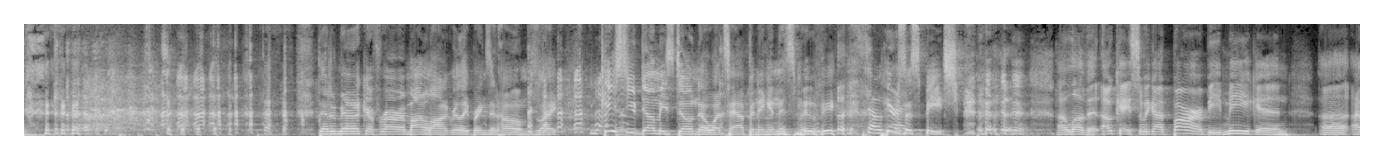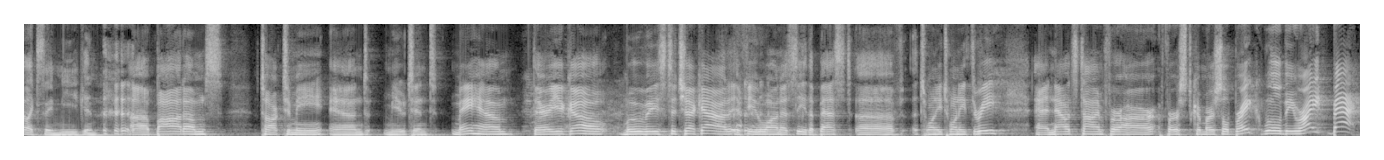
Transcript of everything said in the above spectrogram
that America Ferrera monologue really brings it home. It's like, in case you dummies don't know what's happening in this movie, So here's a speech. I love it. Okay, so we got Barbie, Megan. Uh, I like to say Megan. Uh, Bottoms, Talk to Me, and Mutant Mayhem. There you go. Movies to check out if you want to see the best of 2023. And now it's time for our first commercial break. We'll be right back.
